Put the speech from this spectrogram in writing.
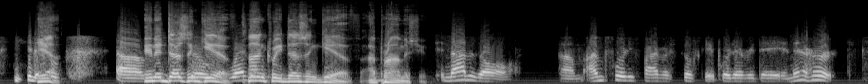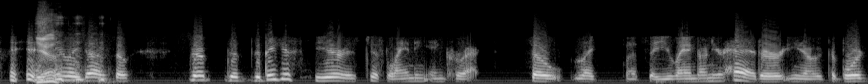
you know? Um, and it doesn't so give. whether- Concrete doesn't give. I promise you. Not at all. Um, I'm 45. I still skateboard every day, and it hurts. it Yeah. really does. So the, the the biggest fear is just landing incorrect. So like let's say you land on your head, or you know the board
